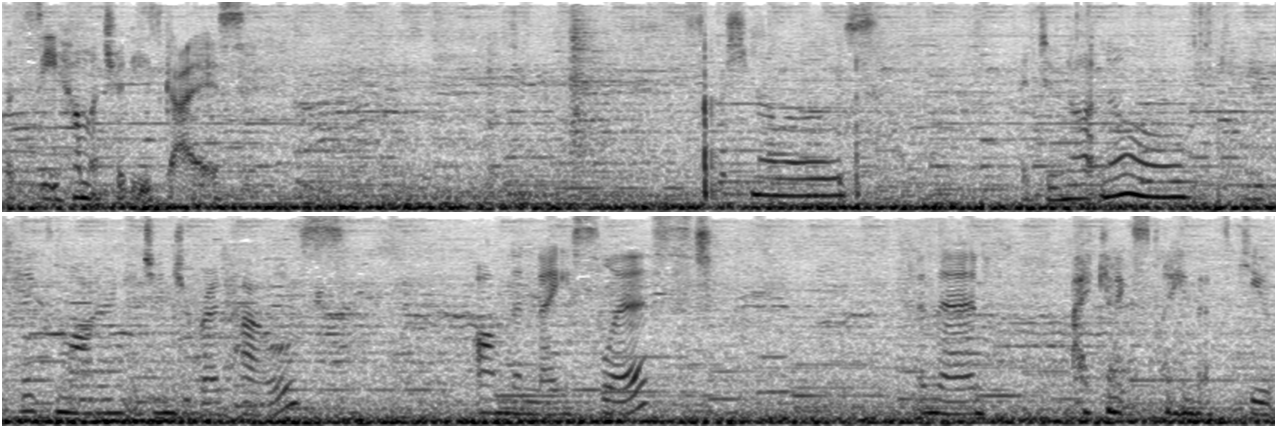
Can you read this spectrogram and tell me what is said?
Let's see, how much are these guys? Squishmallows. I do not know. Okay, Kids Modern Gingerbread House on the nice list. And then I can explain that's cute.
